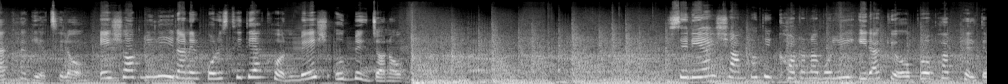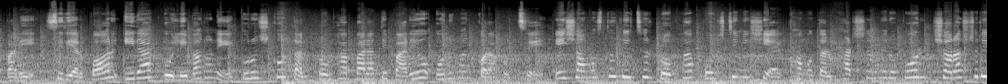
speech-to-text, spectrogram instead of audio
দেখা গিয়েছিল। এই সব মিলিয়ে ইরানের পরিস্থিতি এখন বেশ উদ্বেগজনক। সিরিয়ায় সাম্প্রতিক ঘটনাবলী ইরাকেও প্রভাব ফেলতে পারে। সিরিয়ার পর ইরাক ও লেবাননে তুরস্ক তার প্রভাব বাড়াতে পারেও অনুমান করা হচ্ছে। এই সমস্ত কিছুর প্রভাব পশ্চিম এশিয়ায় ক্ষমতার ভারসাম্যের উপর সরাসরি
